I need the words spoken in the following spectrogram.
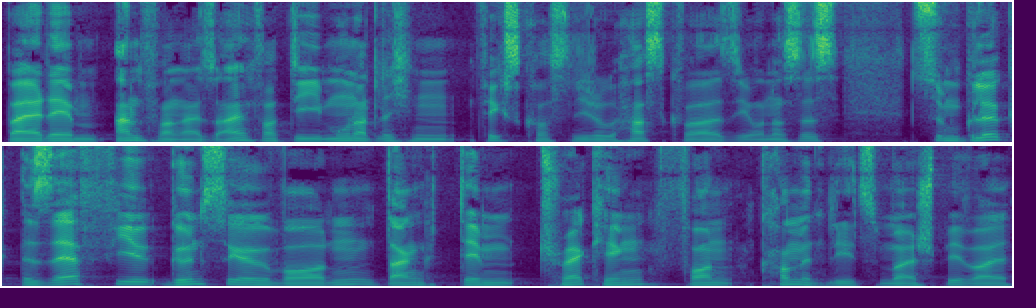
bei dem Anfang, also einfach die monatlichen Fixkosten, die du hast quasi. Und es ist zum Glück sehr viel günstiger geworden, dank dem Tracking von Cometly zum Beispiel, weil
